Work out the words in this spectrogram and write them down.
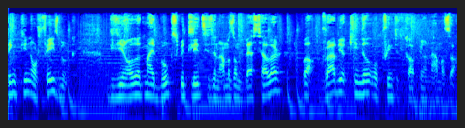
LinkedIn or Facebook. Did you know that my book Sweet Leads is an Amazon bestseller? Well, grab your Kindle or printed copy on Amazon.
